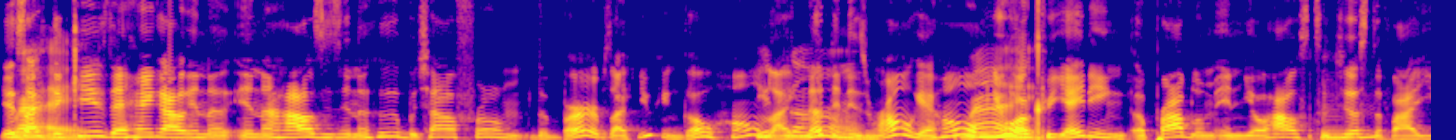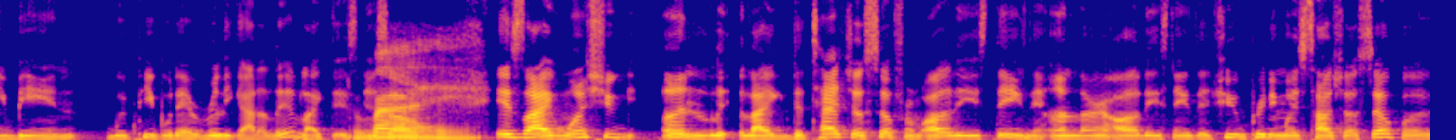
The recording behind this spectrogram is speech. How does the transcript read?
it's like the kids that hang out in the in the houses in the hood, but y'all from the burbs. Like you can go home. You like go nothing is wrong at home. You are creating a problem in your house to Mhm. justify you being with people that really gotta live like this. And so right. it's like once you un like detach yourself from all of these things and unlearn all of these things that you pretty much taught yourself or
